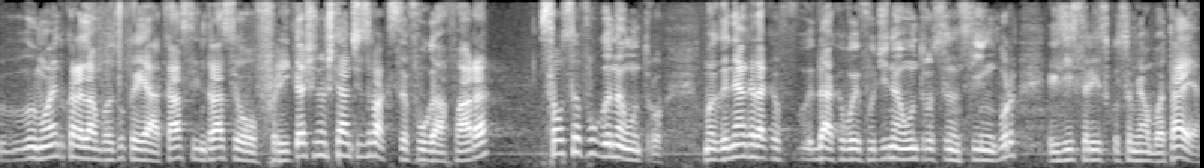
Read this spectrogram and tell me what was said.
în momentul în care l-am văzut că e acasă, intrase o frică și nu știam ce să fac, să fug afară sau să fug înăuntru. Mă gândeam că dacă, dacă voi fugi înăuntru, sunt singur, există riscul să-mi iau bătaie.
